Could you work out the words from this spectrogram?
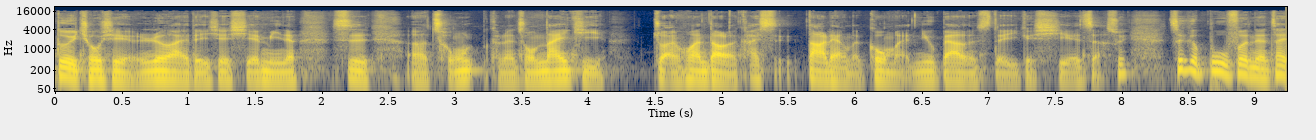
对球鞋很热爱的一些鞋迷呢，是呃从可能从 Nike。转换到了开始大量的购买 New Balance 的一个鞋子，所以这个部分呢，在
